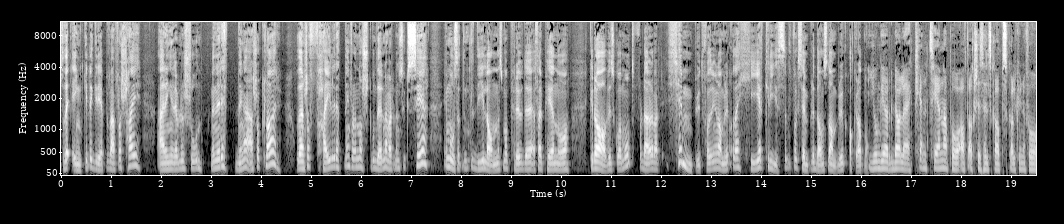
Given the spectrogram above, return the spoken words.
Så det enkelte grepet hver for seg er ingen revolusjon. Men retninga er så klar. Og det er en så feil retning, for den norske modellen har vært en suksess, i motsetning til de landene som har prøvd det Frp nå gradvis gå imot. For der har det vært kjempeutfordringer i landbruket, og det er helt krise f.eks. i dansk landbruk akkurat nå. Jon Georg Dale, hvem tjener på at aksjeselskap skal kunne få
